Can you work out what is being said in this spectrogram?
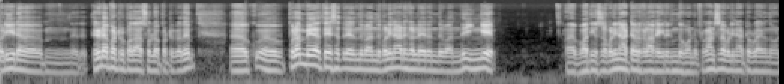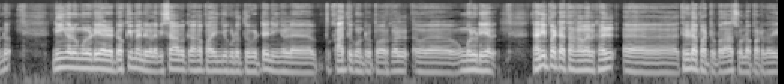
வெளியிட திருடப்பட்டிருப்பதாக சொல்லப்பட்டிருக்கிறது. புலம்பெயர் தேசத்திலிருந்து வந்து வெளிநாடுகளில் இருந்து வந்து இங்கே பார்த்தீங்கன்னா சொன்னா வெளிநாட்டவர்களாக இருந்து கொண்டு பிரான்ஸில் வெளிநாட்டவர்களாக இருந்து கொண்டு நீங்கள் உங்களுடைய டாக்குமெண்ட்டுகளை விசாவுக்காக பதிஞ்சு கொடுத்து விட்டு நீங்கள் காத்து கொண்டிருப்பவர்கள் உங்களுடைய தனிப்பட்ட தகவல்கள் திருடப்பட்டிருப்பதாக சொல்லப்பட்டிருக்கிறது.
